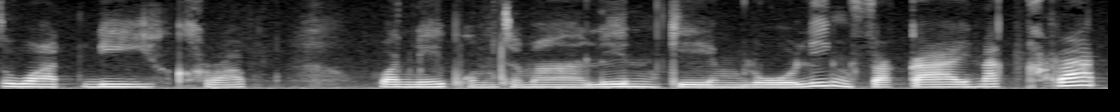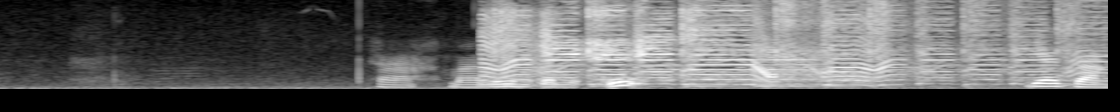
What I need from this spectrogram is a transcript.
สวัสดีครับ วันนี้ผมจะมาเล่นเกม Rolling Sky นะครับอ่ามาเล่นกันเลยอุ๊ยแย่จัง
